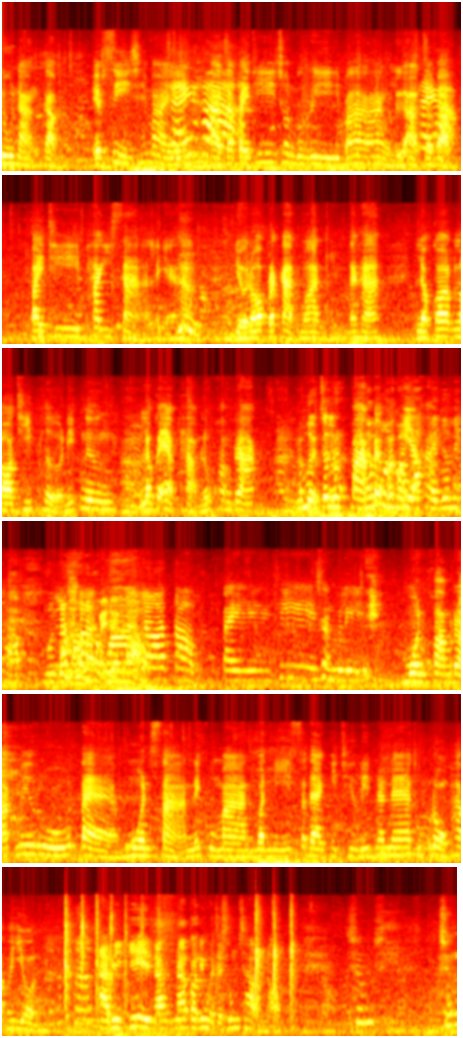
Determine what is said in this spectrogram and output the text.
ดูหนังกับ FC ใช่ไหมใช่ค่ะอาจจะไปที่ชนบุรีบ้าง หรืออาจจะใช่แบค่ะบไปที่ภาคอีสานอะไรเงี้ยครับเดี๋ยวรอประกาศวันนะคะ แล้วก็รอทีเผลอนิดนึง แล้วก็แอบถามเรื่องความรักเผื่อจะหลุดปากแบบเมื่อกี้แล้วมวลความรักไปค่ะด้วยไหมครับมวลครวามอรักบอกว่ารอตอบไปที่ชลบุรี มวลความรักไม่รู้แต่มวลสารในกุมารวันนี้แสดงอิทธิฤทธิ์แน่ๆทุกโรงภาพยนตร์อะพี่กี้นะณตอนนี้หัวใจชุ่มฉ่ำเนาะชุ่ม ชุ่ม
